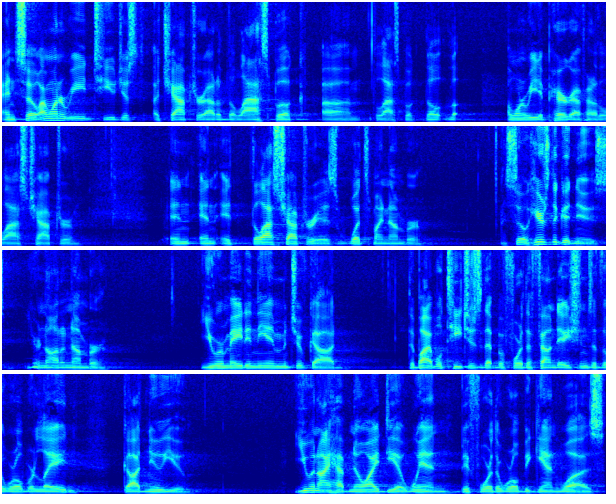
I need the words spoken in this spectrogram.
And so I want to read to you just a chapter out of the last book. Um, the last book. The, the- I want to read a paragraph out of the last chapter. And, and it, the last chapter is What's My Number? So here's the good news you're not a number. You were made in the image of God. The Bible teaches that before the foundations of the world were laid, God knew you. You and I have no idea when before the world began was,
